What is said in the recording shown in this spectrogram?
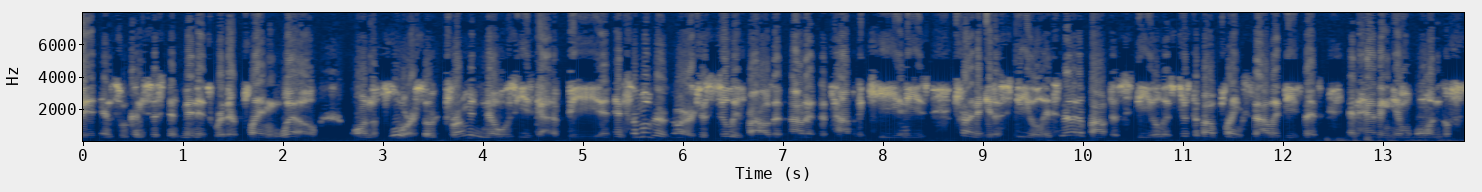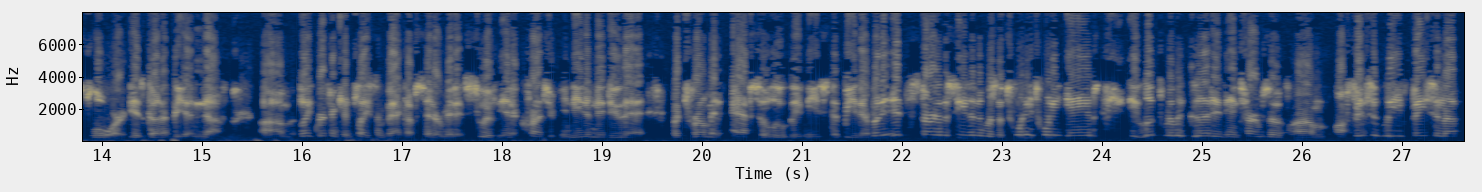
fit and some consistent minutes where they're playing well on the floor. So Drummond knows he's got to be, and, and some of them are just silly fouls out at the top of the key and he's trying to get a steal. It's not about the steal. It's just about playing solid defense and having him on the floor is going to be enough. Um, Blake Griffin can play some backup center minutes too if in a crunch if you need him to do that. But Drummond absolutely needs to be there. But at the start of the season, it was the 2020 games. He looked really good in, in terms of um, offensively facing up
